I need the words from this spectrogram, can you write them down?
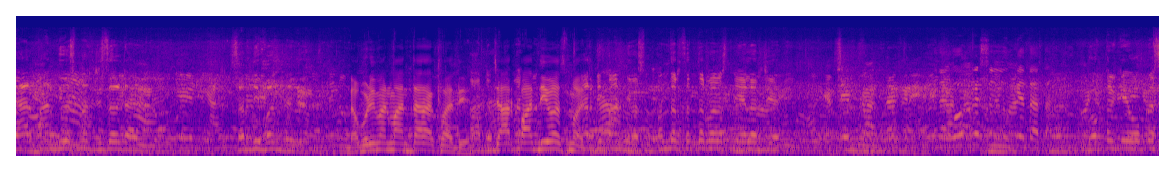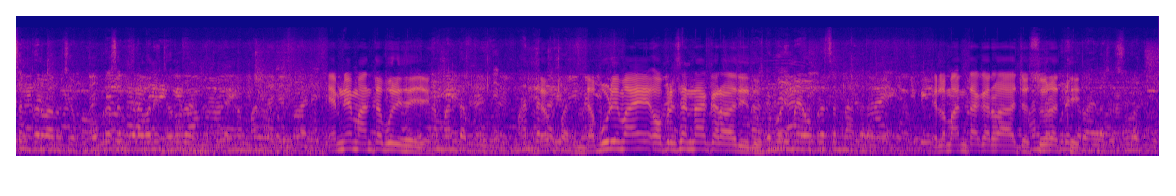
ચાર પાંચ દિવસમાં જ રિઝલ્ટ આવી શરદી બંધ થઈ ગઈ. ડબુડીમાં માનતા રાખવાથી ચાર પાંચ દિવસમાં પાંચ પંદર સત્તર વર્ષની એલર્જી હતી. ઓપરેશનનું કહેતા હતા? ડૉક્ટર કે ઓપરેશન કરવાનું છે પણ ઓપરેશન કરવાની જરૂર નથી. એમને માનતા પૂરી થઈ જાય. ડબુડીમાં એ ઓપરેશન ના કરાવવા દીધું. ડબોડીમાં ઓપરેશન ના કરાય એટલે માનતા કરવા આવ્યા છો સુરતથી. સુરતથી.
